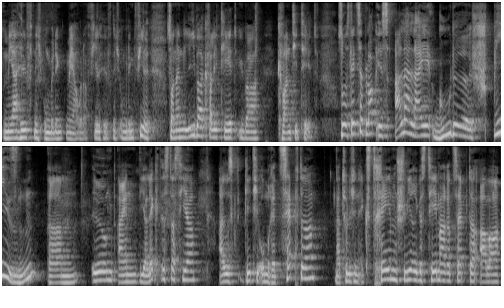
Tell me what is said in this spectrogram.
Mehr hilft nicht unbedingt mehr oder viel hilft nicht unbedingt viel, sondern lieber Qualität über Quantität. So, das letzte Block ist allerlei gute Spiesen. Ähm, irgendein Dialekt ist das hier. Also es geht hier um Rezepte. Natürlich ein extrem schwieriges Thema Rezepte, aber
